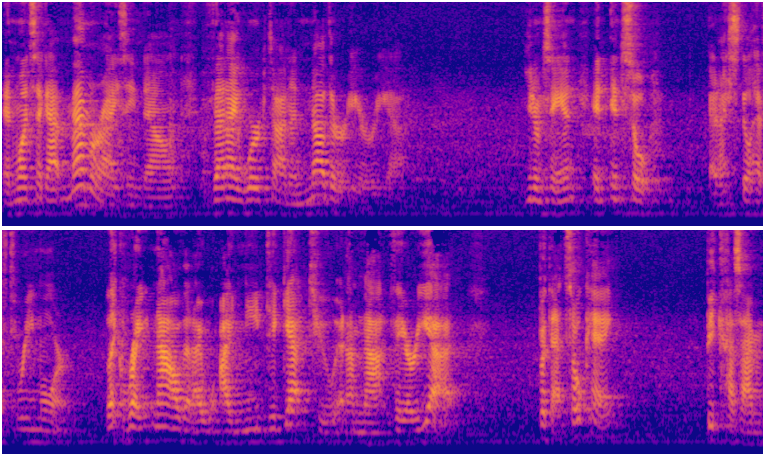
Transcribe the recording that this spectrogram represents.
And once I got memorizing down, then I worked on another area. You know what I'm saying? And, and so, and I still have three more. Like right now that I, I need to get to, and I'm not there yet. But that's okay because I'm,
